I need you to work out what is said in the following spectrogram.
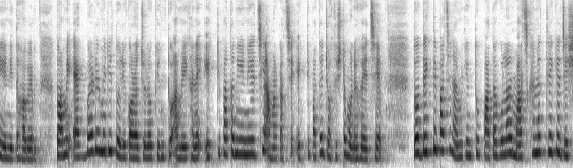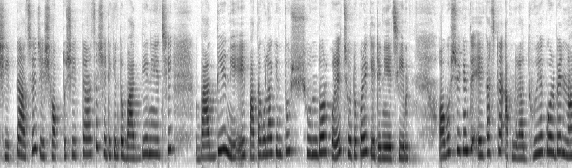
নিয়ে নিতে হবে। তো আমি একবার রেমেডি তৈরি করার জন্য কিন্তু আমি এখানে একটি পাতা নিয়ে নিয়েছি। আমার কাছে একটি পাতায় যথেষ্ট মনে হয়েছে। তো দেখতে পাচ্ছেন, আমি কিন্তু পাতাগুলার মাঝখানের থেকে যে শীটটা আছে, যে শক্ত শীটটা আছে, সেটি কিন্তু বাদ দিয়ে নিয়েছি। বাদ দিয়ে নিয়ে এই পাতাগুলা কিন্তু সুন্দর করে ছোট করে কেটে নিয়েছি। অবশ্যই কিন্তু এই কাজটা আপনারা ধুয়ে করবেন, না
